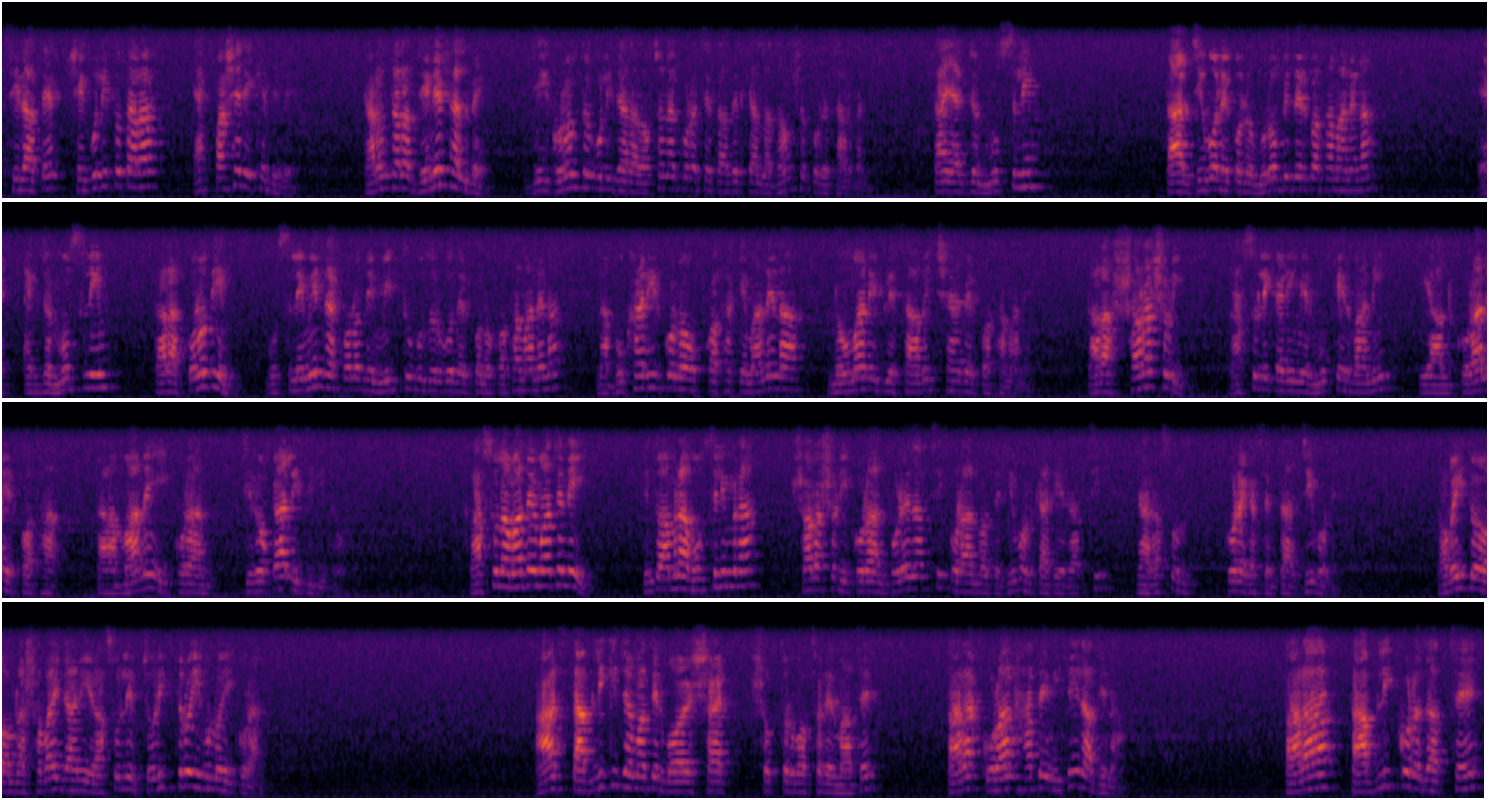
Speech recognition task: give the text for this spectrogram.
সিরাতের, সেগুলি তো তারা এক পাশে রেখে দিবে। কারণ তারা জেনে ফেলবে যে গ্রন্থগুলি যারা রচনা করেছে তাদেরকে আল্লাহ ধ্বংস করে ছাড়বেন। তাই একজন মুসলিম তার জীবনে কোনো মুরব্বীদের কথা মানে না। একজন মুসলিম তারা কোনোদিন মুসলিমিনরা কোনোদিন মৃত্যু বুজুর্গদের কোনো কথা মানে না না বুখারির কোনো কথাকে মানে না, নোমান ইবনে সাবিদ সাহেবের কথা মানে। তারা সরাসরি রাসুলি করিমের মুখের বাণী এই আল কোরআনের কথা তারা মানে এই কোরআন চিরকালই জীবিত। রাসুল আমাদের মাঝে নেই, কিন্তু আমরা মুসলিমরা সরাসরি কোরআন পড়ে যাচ্ছি, কোরআন মতে জীবন কাটিয়ে যাচ্ছি, যা রাসুল করে গেছেন তার জীবনে। তবেই তো আমরা সবাই জানি রাসুলের চরিত্রই হলো এই কোরআন। আজ তাবলিকি জামাতের বয়স ষাট, সত্তর বছরের মাঝে তারা কোরআন হাতে নিতেই রাজি না। তারা তাবলিক করে যাচ্ছে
